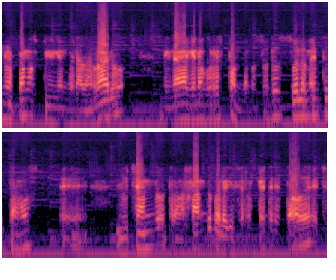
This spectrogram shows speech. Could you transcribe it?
No estamos pidiendo nada raro ni nada que no corresponda, nosotros solamente estamos eh, luchando, trabajando para que se respete el Estado de Derecho.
